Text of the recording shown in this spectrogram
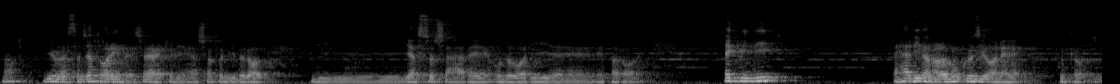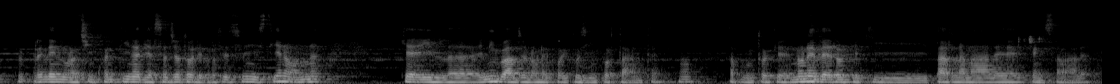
no? Di un assaggiatore invece che viene lasciato libero di, di associare odori e, e parole. E quindi arrivano alla conclusione appunto, prendendo una cinquantina di assaggiatori professionisti e non, che il, il linguaggio non è poi così importante, no? appunto che non è vero che chi parla male pensa male.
